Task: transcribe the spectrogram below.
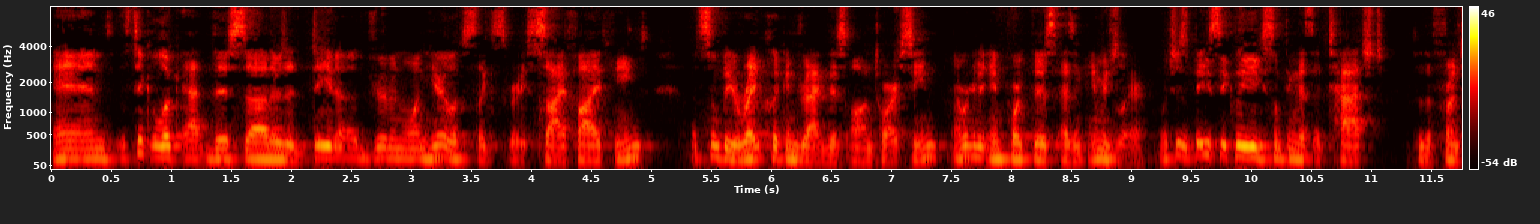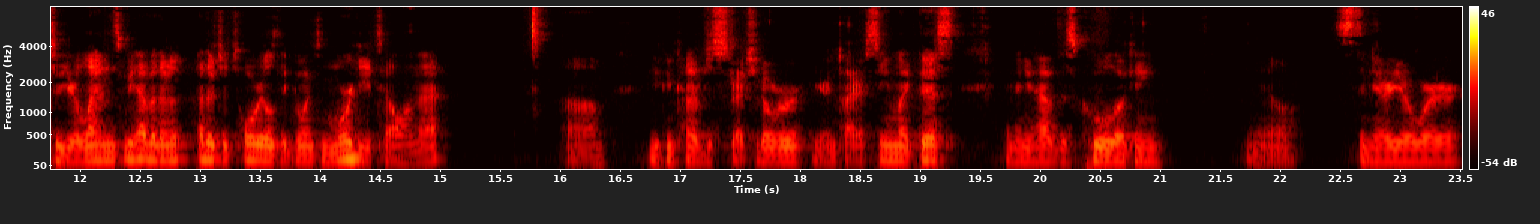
And let's take a look at this. Uh, there's a data driven one here. Looks like it's very sci-fi themed. Let's simply right click and drag this onto our scene. And we're going to import this as an image layer, which is basically something that's attached to the front of your lens. We have other, other tutorials that go into more detail on that. Um, you can kind of just stretch it over your entire scene like this. And then you have this cool looking, you know, scenario where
